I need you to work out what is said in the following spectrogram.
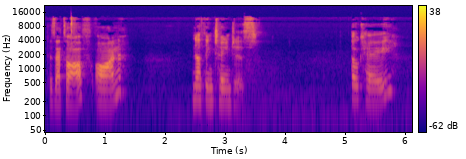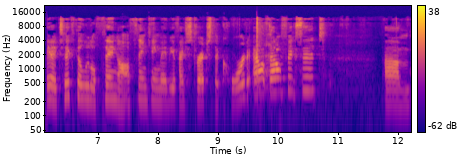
because that's off, on, nothing changes. Okay. I took the little thing off thinking maybe if I stretch the cord out, that'll fix it. Um,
